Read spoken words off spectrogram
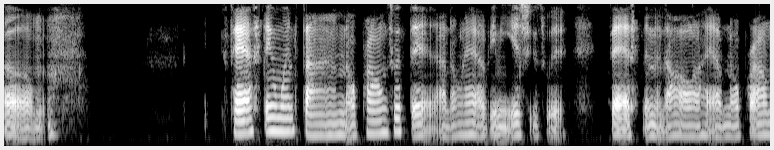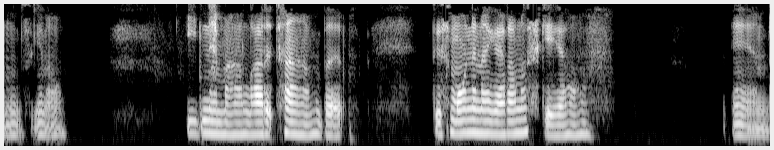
Um fasting went fine, no problems with that. I don't have any issues with fasting at all. I have no problems, you know, eating in my allotted time, but this morning I got on a scale and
